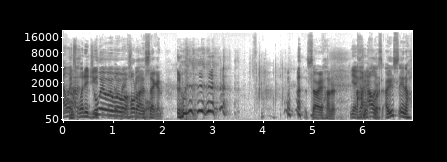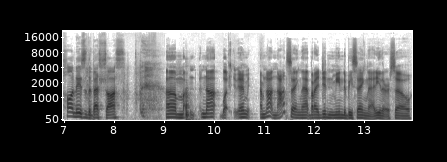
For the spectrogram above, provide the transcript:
Alex, what did you? Wait, think wait, of the wait, wait. rich Hold on a second. Sorry, Hunter. Yeah, go ahead. Alex, are you saying hollandaise is the best sauce? Um, not, what- I mean, I'm not not saying that, but I didn't mean to be saying that either. So,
